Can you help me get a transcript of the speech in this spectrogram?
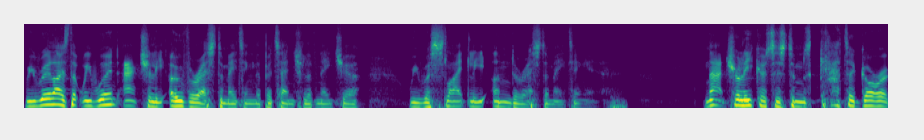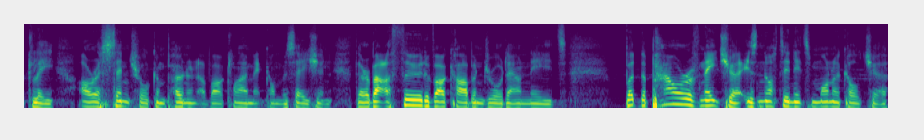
we realized that we weren't actually overestimating the potential of nature, we were slightly underestimating it. Natural ecosystems categorically are a central component of our climate conversation. They're about a third of our carbon drawdown needs. But the power of nature is not in its monoculture,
